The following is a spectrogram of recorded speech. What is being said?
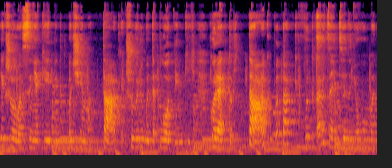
Якщо у вас синяки під очима, так. Якщо ви любите плотненький коректор, так. От так. От така рецензія на нього в мене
